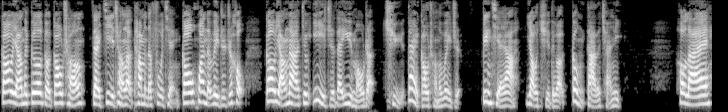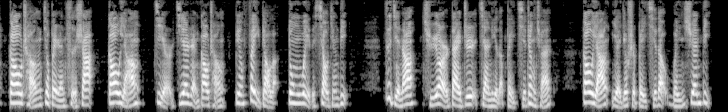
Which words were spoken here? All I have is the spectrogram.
高阳的哥哥高成在继承了他们的父亲高欢的位置之后，高阳呢就一直在预谋着取代高成的位置，并且呀要取得更大的权力。后来高成就被人刺杀，高阳继而接任高成，并废掉了东魏的孝敬帝，自己呢取而代之，建立了北齐政权。高阳也就是北齐的文宣帝。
